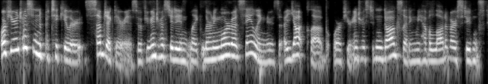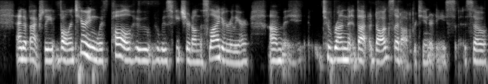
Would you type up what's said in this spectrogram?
Or if you're interested in a particular subject area, so if you're interested in like learning more about sailing, there's a yacht club. Or if you're interested in dog sledding, we have a lot of our students end up actually volunteering with Paul, who who was featured on the slide earlier, um, to run that dog sled opportunities. So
